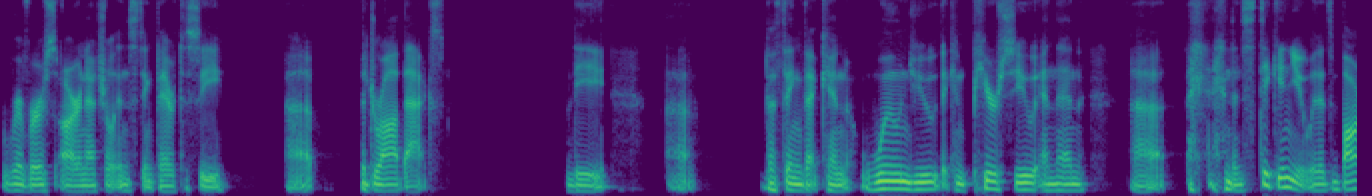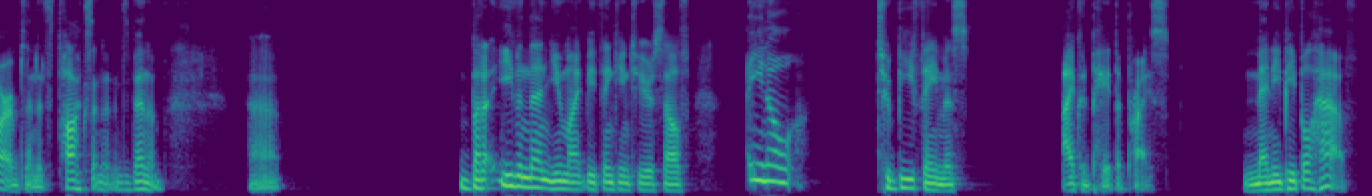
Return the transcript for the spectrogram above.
reverse our natural instinct there to see uh, the drawbacks, the uh, the thing that can wound you, that can pierce you, and then uh, and then stick in you with its barbs and its toxin and its venom. Uh, but even then, you might be thinking to yourself, you know, to be famous, I could pay the price. Many people have.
